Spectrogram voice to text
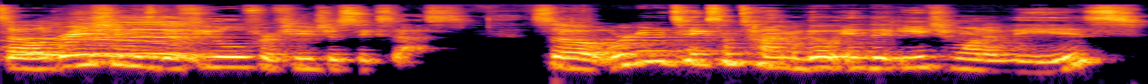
Celebration is the fuel for future success. So we're going to take some time and go into each one of these.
